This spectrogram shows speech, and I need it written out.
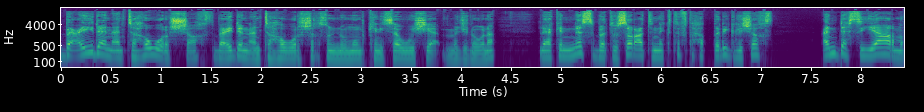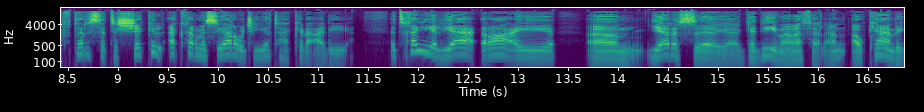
بعيدا عن تهور الشخص بعيدا عن تهور الشخص إنه ممكن يسوي أشياء مجنونة لكن نسبة وسرعة إنك تفتح الطريق لشخص عنده سيارة مفترسة الشكل أكثر من سيارة وجهيتها كذا عادية. تخيل يا راعي يارس آه، قديمة مثلا أو كامري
